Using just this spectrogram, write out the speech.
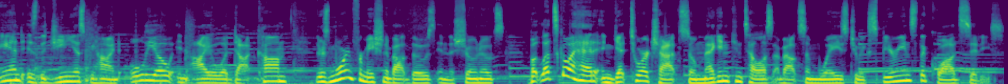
and is the genius behind olioiniowa.com. There's more information about those in the show notes, but let's go ahead and get to our chat so Megan can tell us about some ways to experience the Quad Cities.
